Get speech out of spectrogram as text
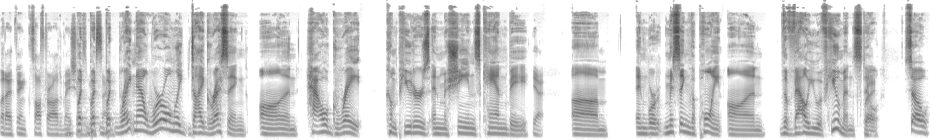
but I think software automation is but but but right now we're only digressing on how great computers and machines can be Yeah. um and we're missing the point on the value of humans still Right. so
